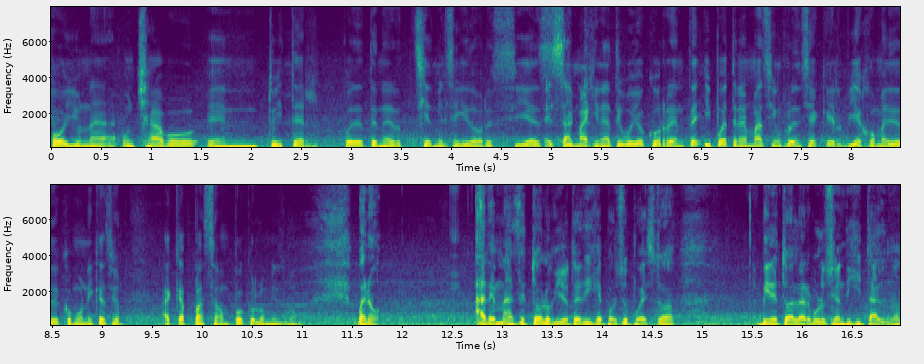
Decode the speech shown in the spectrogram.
Hoy una, un chavo en Twitter puede tener 100 mil seguidores, si es imaginativo y ocurrente, y puede tener más influencia que el viejo medio de comunicación. Acá pasa un poco lo mismo. Bueno, además de todo lo que yo te dije, por supuesto, viene toda la revolución digital, ¿no?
